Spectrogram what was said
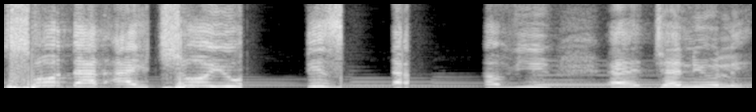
so that I show you this that I love you uh, genuinely.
